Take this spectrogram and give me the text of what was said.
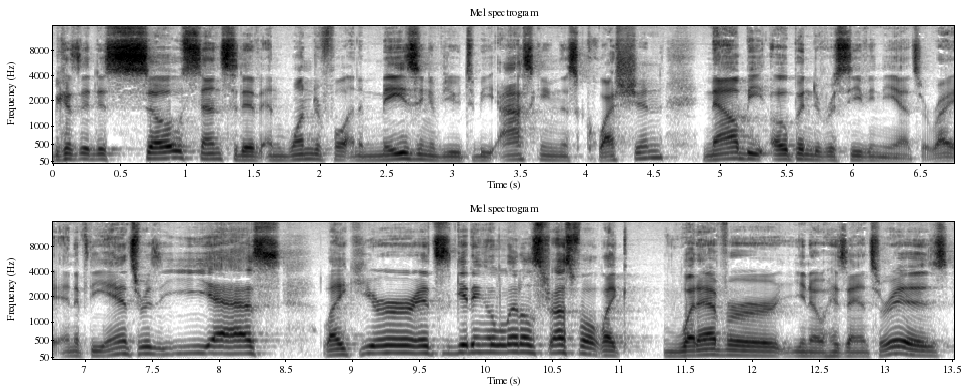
because it is so sensitive and wonderful and amazing of you to be asking this question. Now be open to receiving the answer, right? And if the answer is yes, like you're, it's getting a little stressful, like whatever you know his answer is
